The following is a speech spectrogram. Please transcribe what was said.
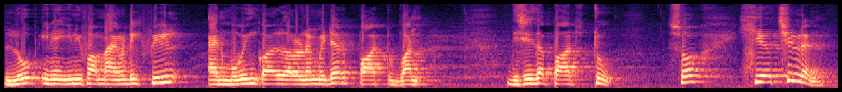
loop in a uniform magnetic field and moving coil galvanometer part 1 this is the part 2 so here children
